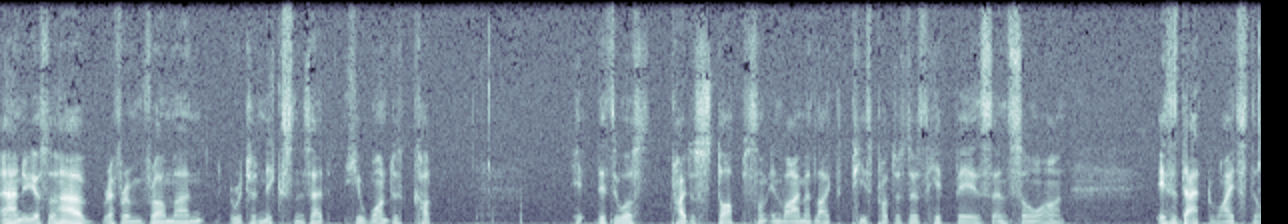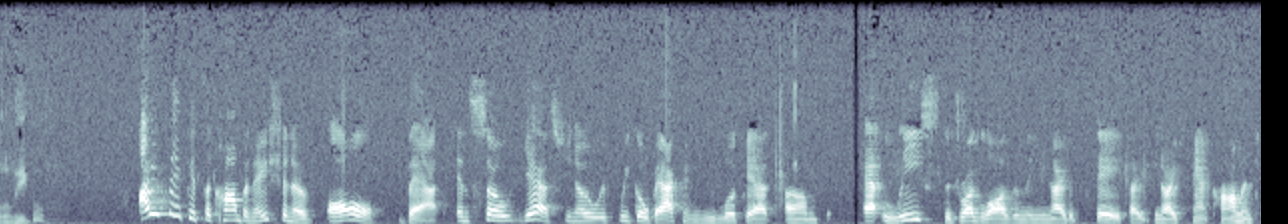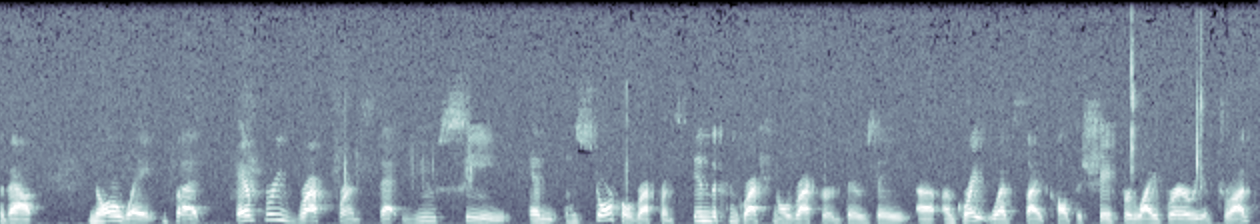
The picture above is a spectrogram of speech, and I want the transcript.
And you also have reference from uh, Richard Nixon that he wanted to cut. He, this was try to stop some environment like peace protesters, hippies, and so on. Is that why it's still illegal? I think it's a combination of all that. And so, yes, you know, if we go back and you look at um, at least the drug laws in the United States, I, you know, I can't comment about Norway, but every reference that you see and historical reference in the congressional record, there's a, a, a great website called the Schaffer Library of Drugs.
